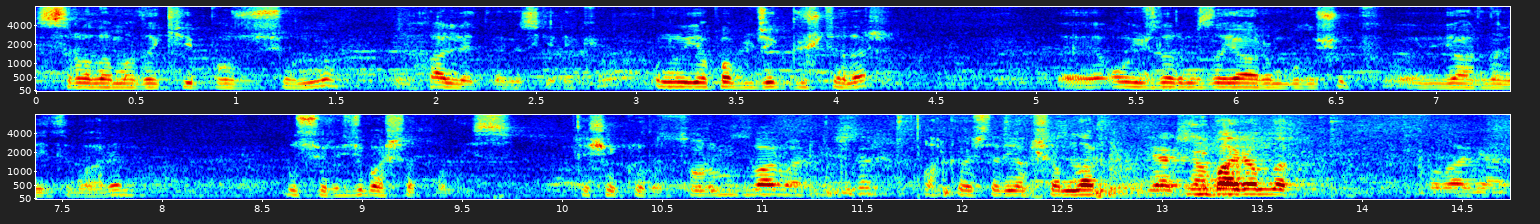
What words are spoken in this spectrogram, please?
sıralamadaki pozisyonunu e, halletmemiz gerekiyor. Bunu yapabilecek güçteler. E, Oyuncularımızla yarın buluşup yarından itibaren bu süreci başlatmalıyız. Teşekkür ederim. Sorumuz var mı arkadaşlar? Arkadaşlar iyi akşamlar. İyi, akşamlar. iyi bayramlar. Kolay gelsin.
